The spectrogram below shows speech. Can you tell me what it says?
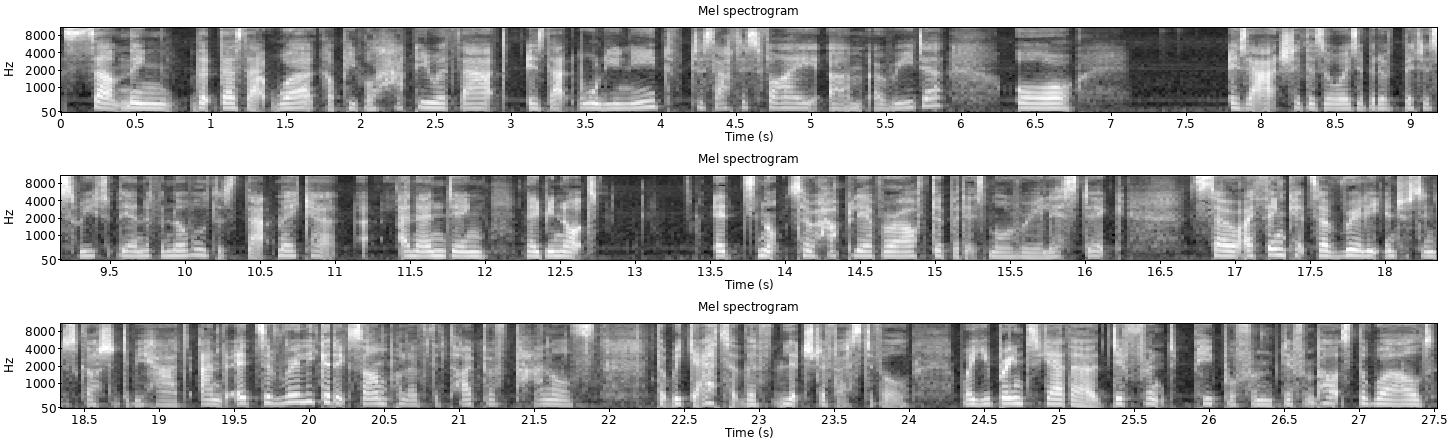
something that does that work? Are people happy with that? Is that all you need to satisfy um, a reader? Or is it actually there's always a bit of bittersweet at the end of a novel? Does that make a, an ending maybe not it's not so happily ever after, but it's more realistic. So I think it's a really interesting discussion to be had. And it's a really good example of the type of panels that we get at the Literature Festival, where you bring together different people from different parts of the world,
